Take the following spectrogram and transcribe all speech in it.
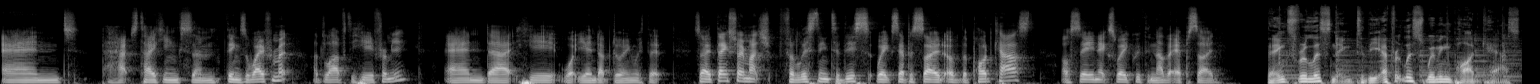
and perhaps taking some things away from it, I'd love to hear from you and uh, hear what you end up doing with it. So, thanks very much for listening to this week's episode of the podcast. I'll see you next week with another episode. Thanks for listening to the Effortless Swimming Podcast.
